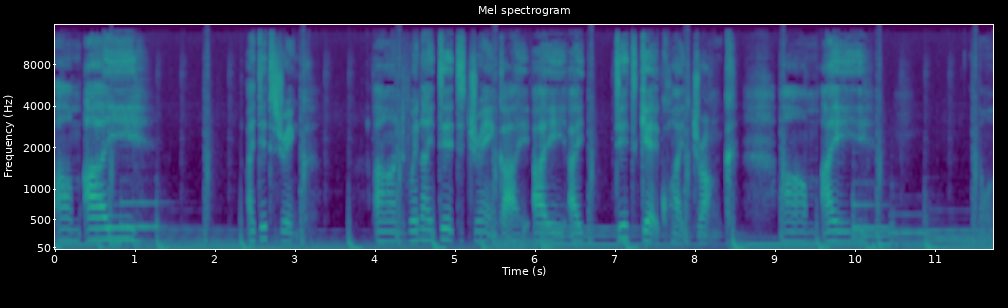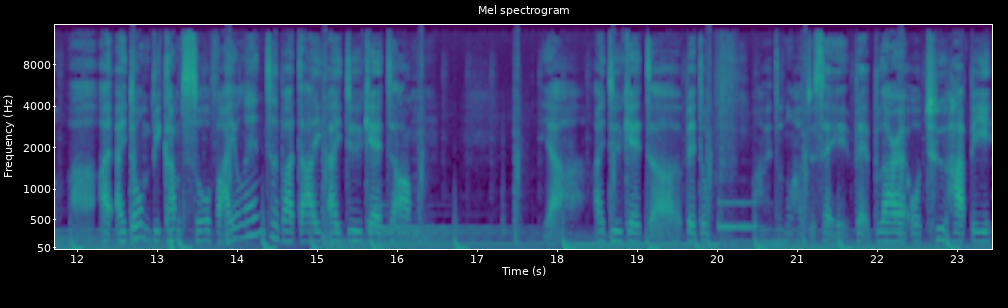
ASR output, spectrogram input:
Um, I I did drink, and when I did drink, I I, I did get quite drunk. Um, I you know uh, I I don't become so violent, but I I do get um yeah I do get a bit of I don't know how to say bit blur or too happy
